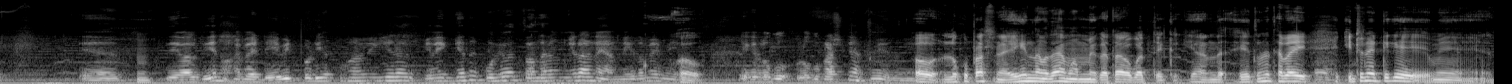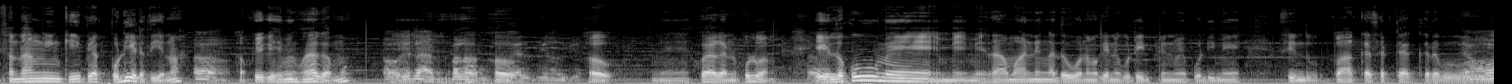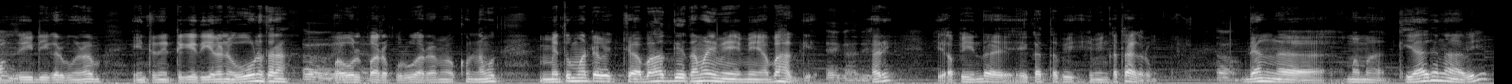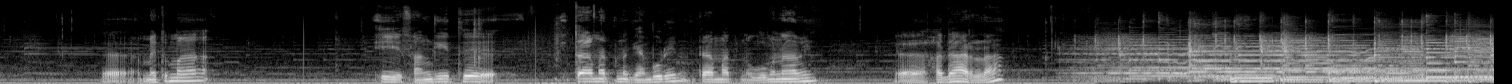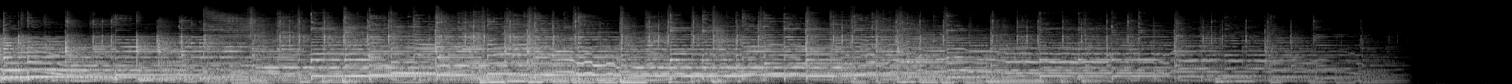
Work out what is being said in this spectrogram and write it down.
දේවල් තියෙනවා. හැබැයි ඩේවිඩ් පොඩි අප්පුහාමි කියලා කෙනෙක් ගැන කොහෙවත් සඳහන් වෙලා නැහැ. අන්න ඒක තමයි මේ ඔව්. ඒක ලොකු ලොකු ප්‍රශ්නයක් ඔව ලොකු ප්‍රශ්න එහින්දම දා මම මේ කතා ඔබත් එක්ක කියන්න හේතුන. හැබැයි ඉන්ටනෙට් එක මේ සඳහන්වින් කීපයක් පොඩියට තියෙනවා අපි එක හෙමින් හොයා ගම්මු ඔව් හොයාගන්න පුළුවන්. ඒ ලොකු මේ සාමාන්‍යෙන් අද ඕනම කෙනෙකුට ඉන්ටන් මේ පොඩි මේ සිින්දු පහක් ඇසට්ටයක් කරපු සීඩී කරපුගෙන ඉන්ටනෙට් එකේ තියෙන ඕන තරම්. පවුල් පරපුරු අරම ඔක්කො නමුත් මෙතුමට වෙච්ච අභාග්‍ය තමයි මේ මේ අභාග්‍ය හරි? අපි හින්ද ඒකත් අපි හෙමින් කතා කරමු. දැන් මම කියාගෙනාවේ මෙතුමා ඒ සංගීතය ඉතාමත්ම ගැඹුරින් ඉතාමත්ම ගුමනාවෙන් හදාරලා Thank you.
